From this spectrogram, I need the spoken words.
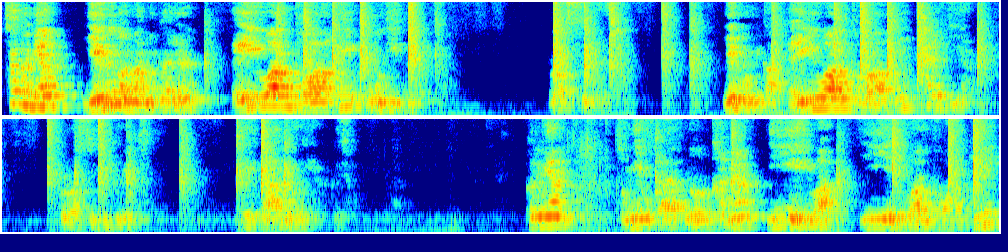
자, 그러면 얘는 얼마입니까? 얘는 A1 더하기 5D고요. 플러스 3. 얘는 뭡니까? A1 더하기 8D야. 플러스 2분의 9. 얘가 0이야. 그죠? 그러면 정리해볼까요? 이렇게 하면 2A1, 2A1 더하기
